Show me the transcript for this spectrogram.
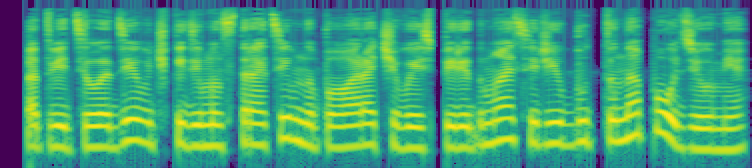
— ответила девочка, демонстративно поворачиваясь перед матерью, будто на подиуме.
